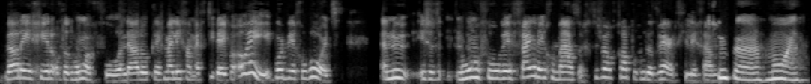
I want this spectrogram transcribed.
wel reageren op dat hongergevoel. En daardoor kreeg mijn lichaam echt het idee van, oh hé, hey, ik word weer gehoord. En nu is het een hongergevoel weer vrij regelmatig. Het is wel grappig hoe dat werkt, je lichaam. Super, mooi.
